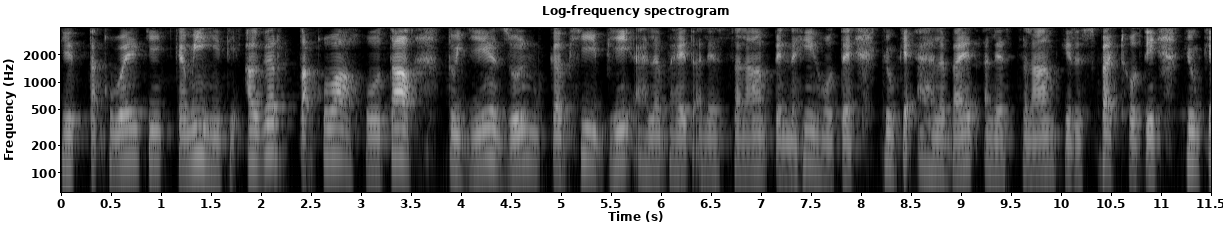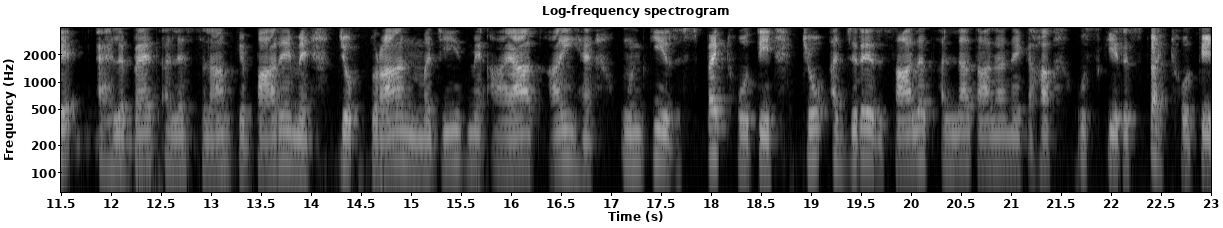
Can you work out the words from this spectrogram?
یہ تقوی کی کمی ہی تھی۔ اگر تقوی ہوتا تو یہ ظلم کبھی بھی اہل بیت علیہ السلام پہ نہیں ہوتے، کیونکہ اہل بیت علیہ السلام کی رسپیکٹ ہوتی۔ کیونکہ اہل بیت علیہ السلام کے بارے میں جو قرآن مجید میں آیات آئی ہیں، ان کی رسپیکٹ ہوتی۔ جو اجر رسالت اللہ تعالیٰ نے کہا، اس کی رسپیکٹ ہوتی۔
